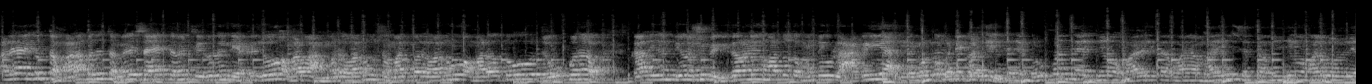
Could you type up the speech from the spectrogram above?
અરે આ તો તમારા બધે તમે સાહેબ તમે થેલો લઈને નીકળી જો અમારે આમાં રહેવાનું સમાજમાં રહેવાનું અમારે તો જવું પડે. કાલે એને દિવસ શું ભેગી કરવાની અમારે તો તમને એવું લાગે યાર તમે બને પડતી પણ સાહેબ જેમ અમારે અમારે અમારે છે તમે જેમ અમારી રોલ લે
